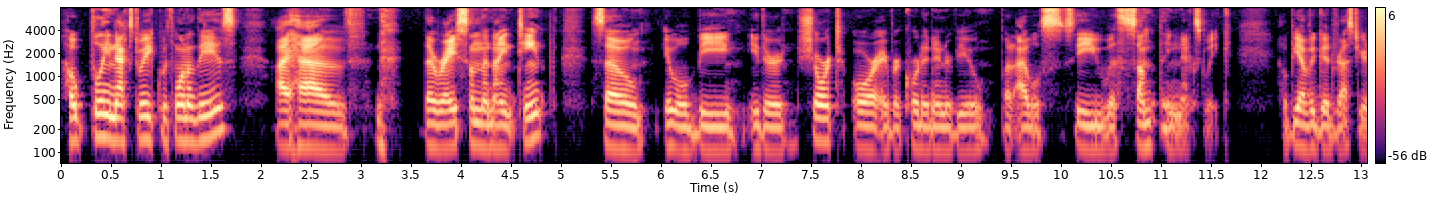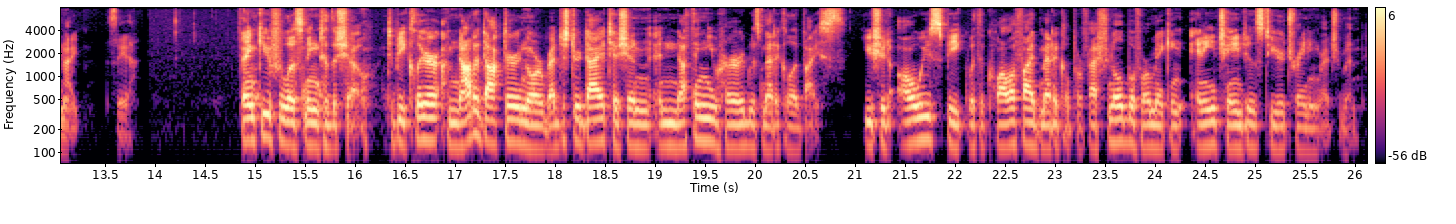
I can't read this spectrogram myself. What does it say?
hopefully next week with one of these. I have the race on the 19th. So it will be either short or a recorded interview, but I will see you with something next week. Hope you have a good rest of your night. See ya. Thank you for listening to the show. To be clear, I'm not a doctor nor a registered dietitian, and nothing you heard was medical advice. You should always speak with a qualified medical professional before making any changes to your training regimen.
